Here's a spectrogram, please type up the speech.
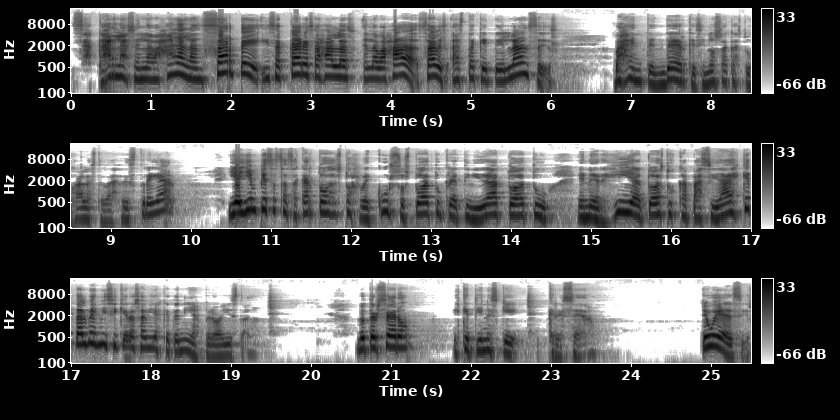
sacarlas en la bajada, lanzarte y sacar esas alas en la bajada, ¿sabes? Hasta que te lances. Vas a entender que si no sacas tus alas te vas a estrellar. Y ahí empiezas a sacar todos estos recursos, toda tu creatividad, toda tu energía, todas tus capacidades que tal vez ni siquiera sabías que tenías, pero ahí están. Lo tercero es que tienes que crecer. Te voy a decir,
